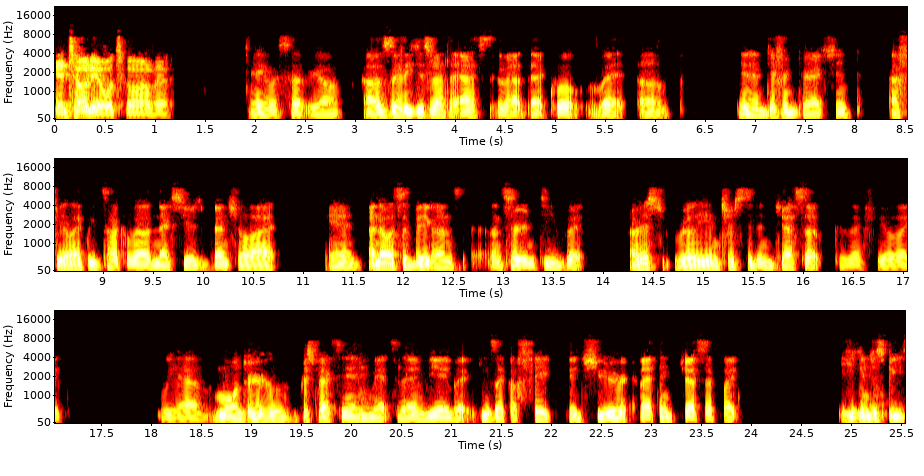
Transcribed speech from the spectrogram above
Antonio, what's going on, man? Hey, what's up, y'all? I was literally just about to ask about that quote, but um, in a different direction. I feel like we talk about next year's bench a lot, and I know it's a big un- uncertainty, but I'm just really interested in Jessup because I feel like we have Mulder, who respect to him, he made it to the NBA, but he's like a fake good shooter, and I think Jessup like he can just be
